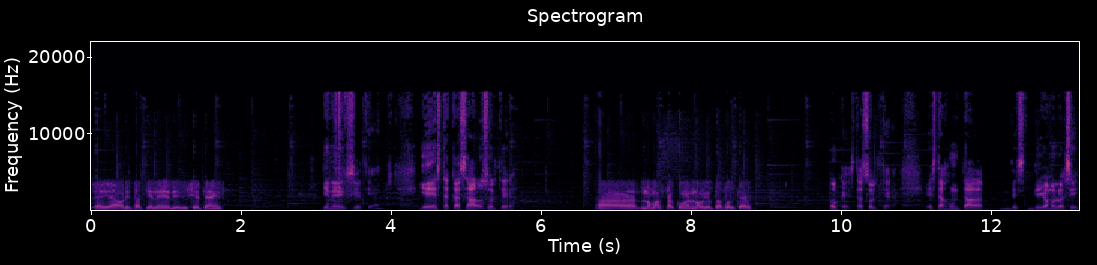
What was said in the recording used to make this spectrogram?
Ella ahorita tiene 17 años. Tiene 17 años. ¿Y ella está casada o soltera? Ah, nomás está con el novio, está soltera. Ok, está soltera, está juntada, digámoslo así.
